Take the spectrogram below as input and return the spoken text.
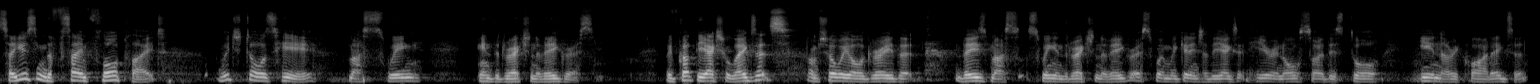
So using the same floor plate, which doors here must swing in the direction of egress? We've got the actual exits. I'm sure we all agree that these must swing in the direction of egress when we get into the exit here and also this door in a required exit.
